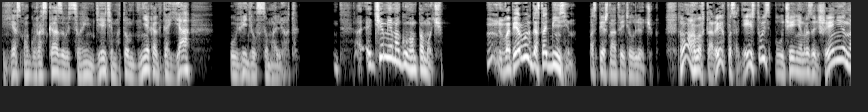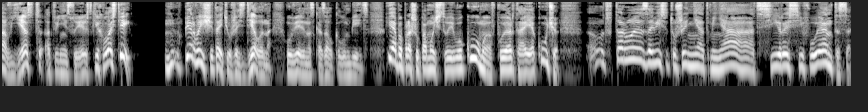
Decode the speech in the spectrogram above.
я смогу рассказывать своим детям о том дне, когда я увидел самолет. А, чем я могу вам помочь?» «Во-первых, достать бензин», — поспешно ответил летчик. «Ну, а во-вторых, посодействовать с получением разрешения на въезд от венесуэльских властей». «Первое, считайте, уже сделано», — уверенно сказал колумбиец. «Я попрошу помочь своего кума в Пуэрто-Аякучо. Вот второе зависит уже не от меня, а от Сира Сифуэнтеса.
